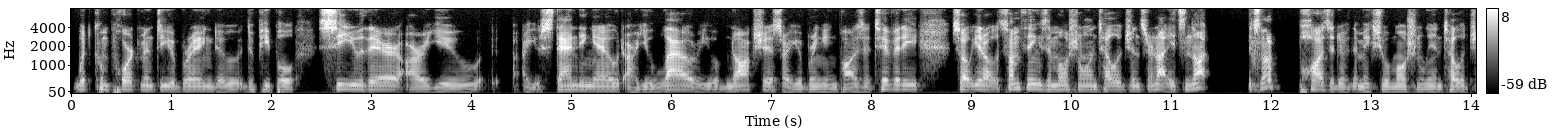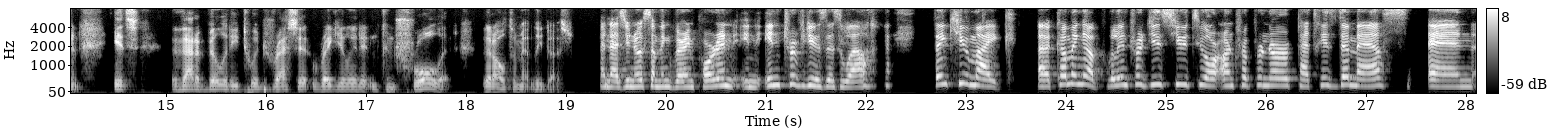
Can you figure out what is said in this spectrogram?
what comportment do you bring? Do do people see you there? Are you are you standing out? Are you loud? Are you obnoxious? Are you bringing positivity? So you know some things emotional intelligence or not it's not it's not a positive that makes you emotionally intelligent. It's that ability to address it, regulate it, and control it that ultimately does. And as you know, something very important in interviews as well. Thank you, Mike. Uh, coming up, we'll introduce you to our entrepreneur, Patrice Demers, and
